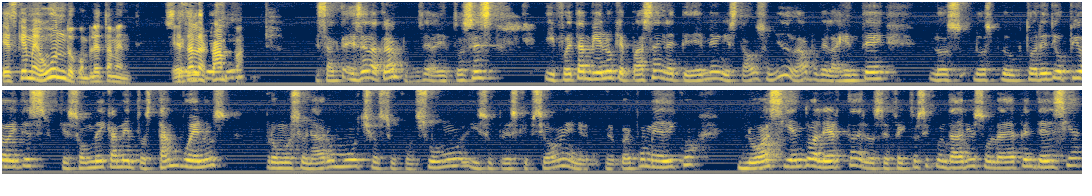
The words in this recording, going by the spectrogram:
es que me hundo completamente. esa es la trampa. Exacto, esa es la trampa. O sea, entonces, y fue también lo que pasa en la epidemia en Estados Unidos, ¿verdad? Porque la gente, los, los productores de opioides, que son medicamentos tan buenos, promocionaron mucho su consumo y su prescripción en el, cuerpo médico, no haciendo alerta de los efectos secundarios o la dependencia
